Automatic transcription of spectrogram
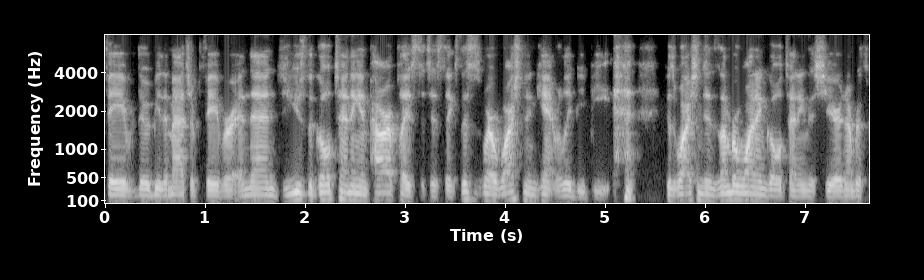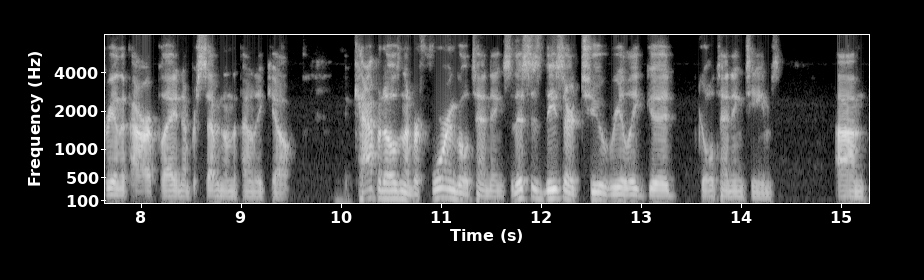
favor. There would be the matchup favor, and then to use the goaltending and power play statistics, this is where Washington can't really be beat because Washington's number one in goaltending this year, number three on the power play, number seven on the penalty kill. The Capitals number four in goaltending. So this is these are two really good goaltending teams. Um,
